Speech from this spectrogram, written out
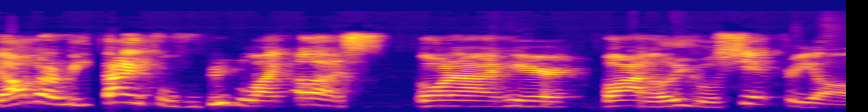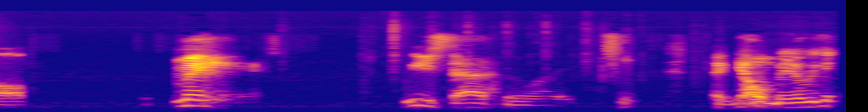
y'all better be thankful for people like us going out here buying illegal shit for y'all. Man, we used to have to, like, like yo, man, we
